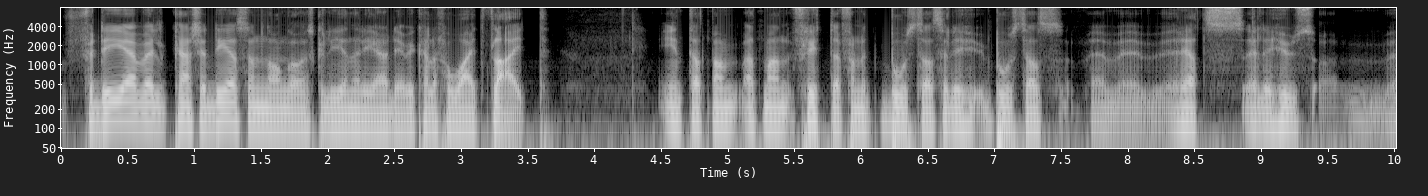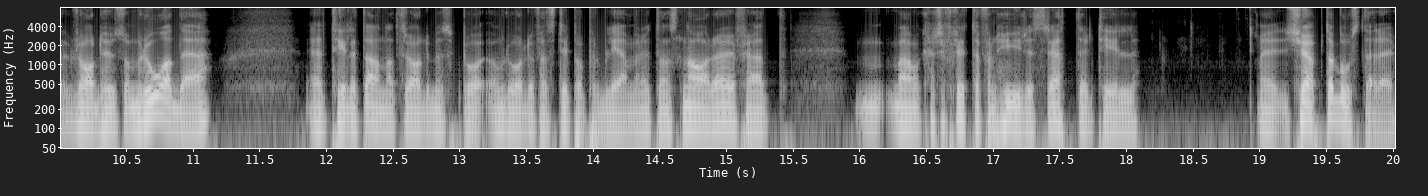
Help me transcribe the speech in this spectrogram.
för det är väl kanske det som någon gång skulle generera det vi kallar för white flight. Inte att man, att man flyttar från ett bostads eller bostadsrätts eh, eh, eller hus, radhusområde eh, Eh, till ett annat radhusområde för att slippa problemen utan snarare för att man kanske flyttar från hyresrätter till eh, köpta bostäder.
